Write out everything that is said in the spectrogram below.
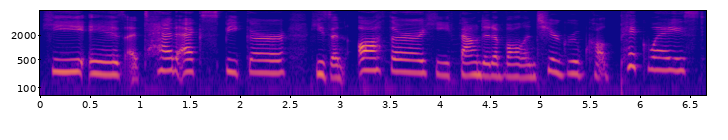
He is a TEDx speaker. He's an author. He founded a volunteer group called Pick Waste.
